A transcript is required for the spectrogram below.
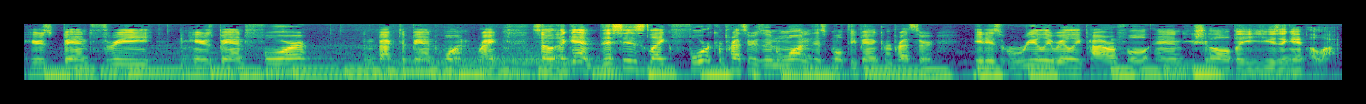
Here's band three, and here's band four, and back to band one, right? So again, this is like four compressors in one, this multi-band compressor. It is really, really powerful, and you should all be using it a lot.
